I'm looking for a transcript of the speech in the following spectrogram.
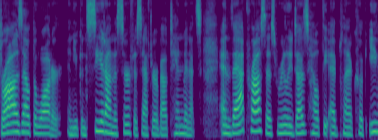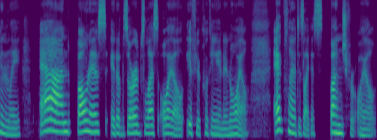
draws out the water, and you can see it on the surface after about 10 minutes. And that process really does help the eggplant cook evenly. And bonus, it absorbs less oil if you're cooking it in oil. Eggplant is like a sponge for oil.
